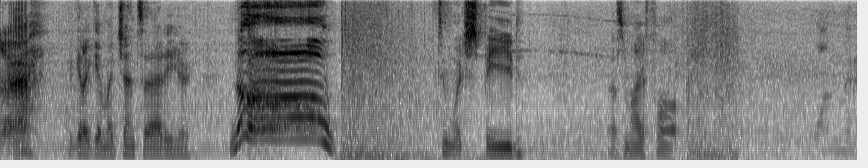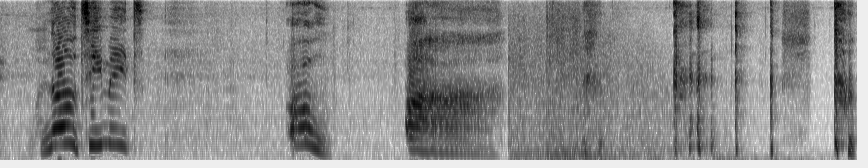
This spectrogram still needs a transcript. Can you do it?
Ah, I gotta get my Magenta out of here. No! Too much speed. That's my fault. No, teammate! Oh! Ah!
